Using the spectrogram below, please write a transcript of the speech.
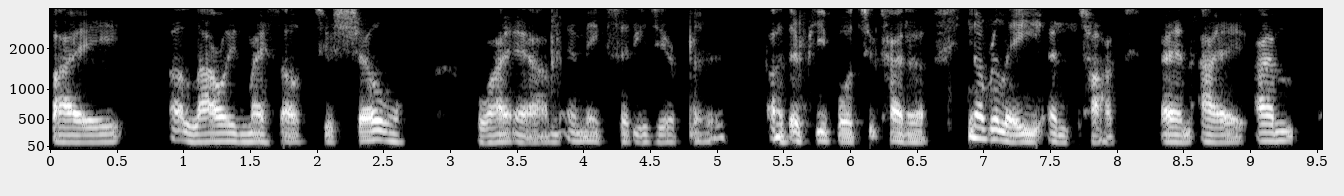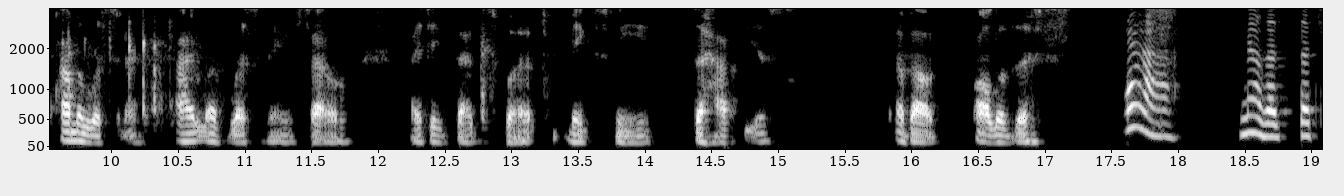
by allowing myself to show who I am, it makes it easier for other people to kind of you know relate and talk. And I I'm I'm a listener. I love listening. So I think that's what makes me the happiest about all of this. Yeah. No, that's such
